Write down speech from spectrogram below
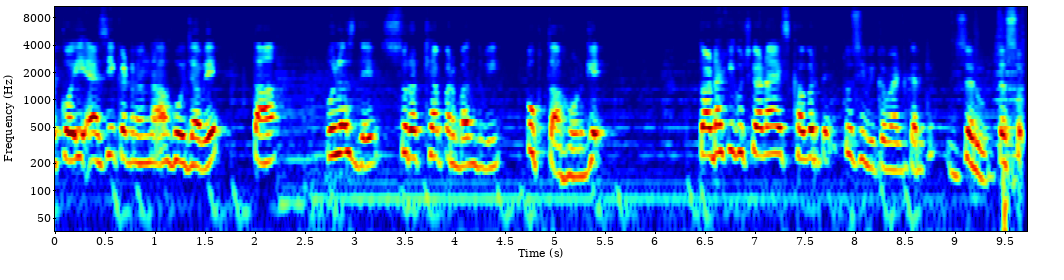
ਤੇ ਕੋਈ ਐਸੀ ਘਟਨਾ ਨਾ ਹੋ ਜਾਵੇ ਤਾਂ ਪੁਲਿਸ ਦੇ ਸੁਰੱਖਿਆ ਪ੍ਰਬੰਧ ਵੀ ਪੁਖਤਾ ਹੋਣਗੇ। ਤੁਹਾਡਾ ਕੀ ਕੁਝ ਕਹਿਣਾ ਹੈ ਇਸ ਖਬਰ ਤੇ? ਤੁਸੀਂ ਵੀ ਕਮੈਂਟ ਕਰਕੇ ਜ਼ਰੂਰ ਦੱਸੋ।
